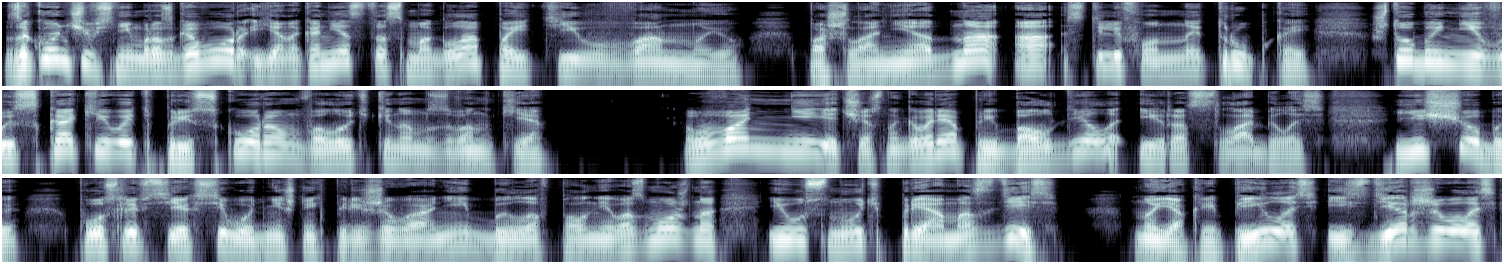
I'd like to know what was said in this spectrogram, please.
Закончив с ним разговор, я наконец-то смогла пойти в ванную. Пошла не одна, а с телефонной трубкой, чтобы не выскакивать при скором Володькином звонке. В ванне я, честно говоря, прибалдела и расслабилась. Еще бы, после всех сегодняшних переживаний было вполне возможно и уснуть прямо здесь но я крепилась и сдерживалась,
